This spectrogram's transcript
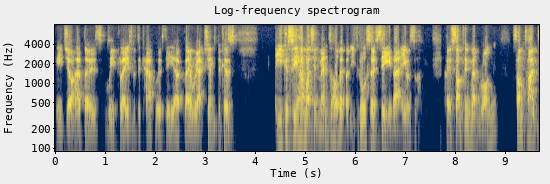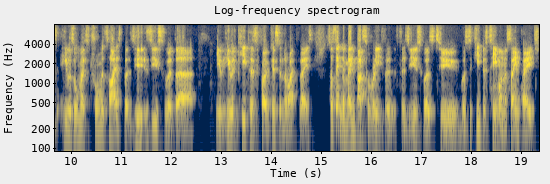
he, Joe had those replays with the cat with the uh, player reactions because you could see how much it meant to Hobbit, but you could also see that he was if something went wrong, sometimes he was almost traumatized, but Zeus would uh, he, he would keep his focus in the right place. So I think the main battle really for, for Zeus was to was to keep his team on the same page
